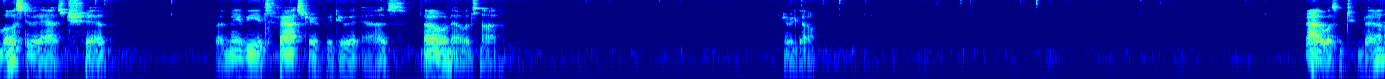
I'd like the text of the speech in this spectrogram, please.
most of it as chip, but maybe it's faster if we do it as, oh no, it's not. Here we go. That wasn't too bad.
